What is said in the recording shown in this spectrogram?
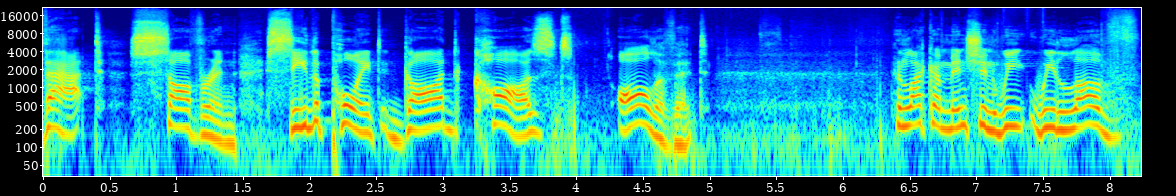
that sovereign. See the point? God caused all of it. And like I mentioned, we, we love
